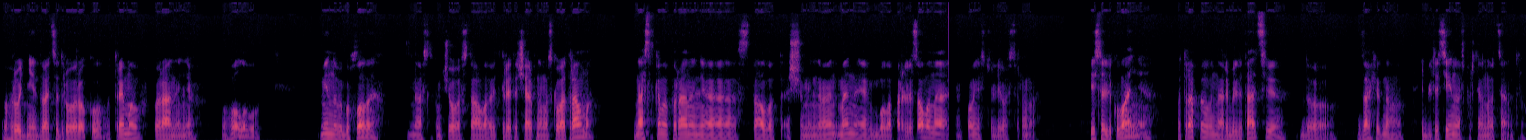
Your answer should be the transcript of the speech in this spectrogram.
У грудні 22-го року отримав поранення в голову, мінно-вибухове, наслідком чого стала відкрита черепно-мозкова травма. Наслідками поранення стало те, що в мене була паралізована повністю ліва сторона. Після лікування потрапив на реабілітацію до Західного реабілітаційного спортивного центру.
